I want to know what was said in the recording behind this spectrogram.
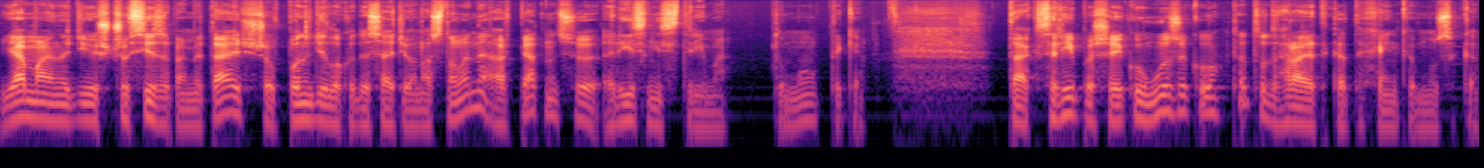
Я маю надію, що всі запам'ятають, що в понеділок о 10 у нас новини, а в п'ятницю різні стріми. Тому таке. Так, Сергій пише, яку музику? Та тут грає така тихенька музика.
